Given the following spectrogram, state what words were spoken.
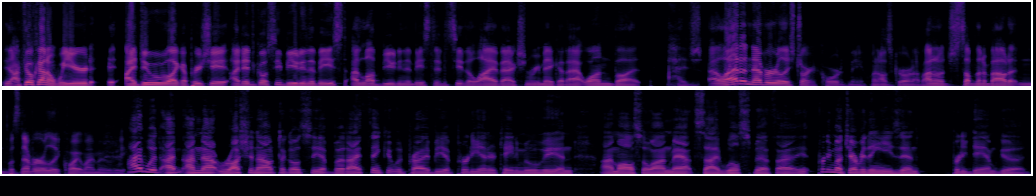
Yeah, I feel kind of weird. I do like appreciate. I did go see Beauty and the Beast. I love Beauty and the Beast. Did see the live action remake of that one, but I just, Aladdin never really struck a chord with me when I was growing up. I don't know, just something about it, and was never really quite my movie. I would. I'm, I'm not rushing out to go see it, but I think it would probably be a pretty entertaining movie. And I'm also on Matt's side. Will Smith. I, pretty much everything he's in, pretty damn good.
